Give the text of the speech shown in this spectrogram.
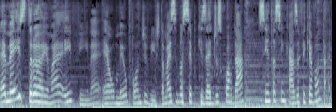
é meio estranho, mas enfim, né? É o meu ponto de vista. Mas se você quiser discordar, sinta-se em casa, fique à vontade.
